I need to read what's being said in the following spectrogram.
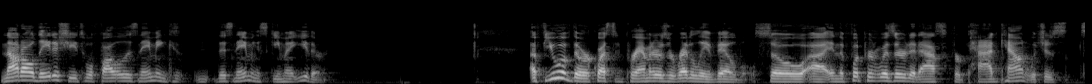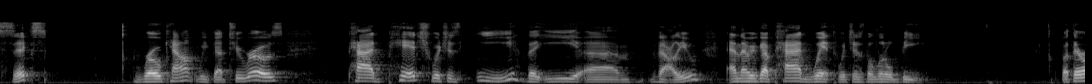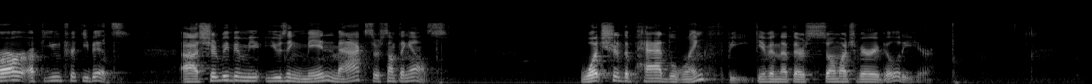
Not all data sheets will follow this naming, this naming schema either. A few of the requested parameters are readily available. So uh, in the footprint wizard, it asks for pad count, which is six. Row count, we've got two rows pad pitch, which is E, the E um, value, and then we've got pad width, which is the little b. But there are a few tricky bits. Uh, should we be using min, max, or something else? What should the pad length be, given that there's so much variability here?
